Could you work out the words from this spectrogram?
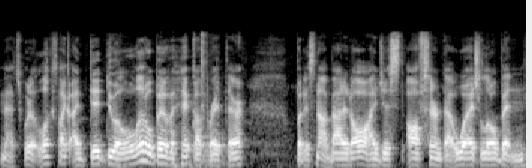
And that's what it looks like. I did do a little bit of a hiccup right there. But it's not bad at all. I just off-centered that wedge a little bit and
